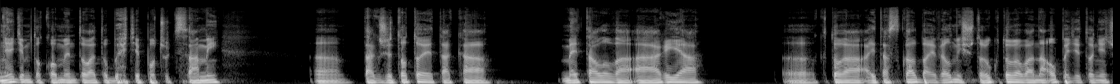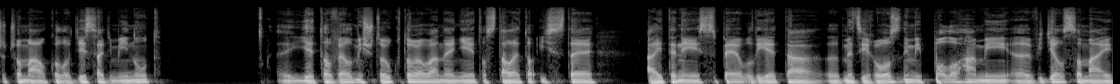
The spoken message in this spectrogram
Nejdem to komentovať, to budete počuť sami. Takže toto je taká metalová ária, ktorá aj tá skladba je veľmi štrukturovaná. Opäť je to niečo, čo má okolo 10 minút. Je to veľmi štrukturované, nie je to stále to isté. Aj ten jej spev lieta e, medzi rôznymi polohami. Uh, videl som aj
